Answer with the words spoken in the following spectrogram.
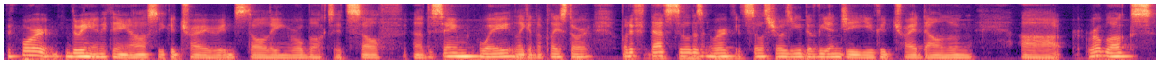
before doing anything else, you could try installing Roblox itself uh, the same way, like in the Play Store. But if that still doesn't work, it still shows you the VNG, you could try downloading uh, Roblox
